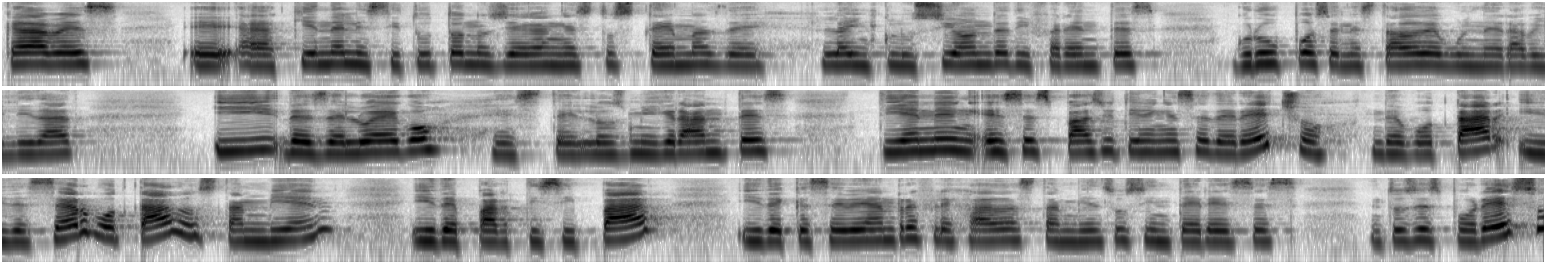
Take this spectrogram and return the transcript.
Cada vez eh, aquí en el instituto nos llegan estos temas de la inclusión de diferentes grupos en estado de vulnerabilidad y desde luego este, los migrantes tienen ese espacio y tienen ese derecho de votar y de ser votados también y de participar y de que se vean reflejadas también sus intereses. Entonces, por eso,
